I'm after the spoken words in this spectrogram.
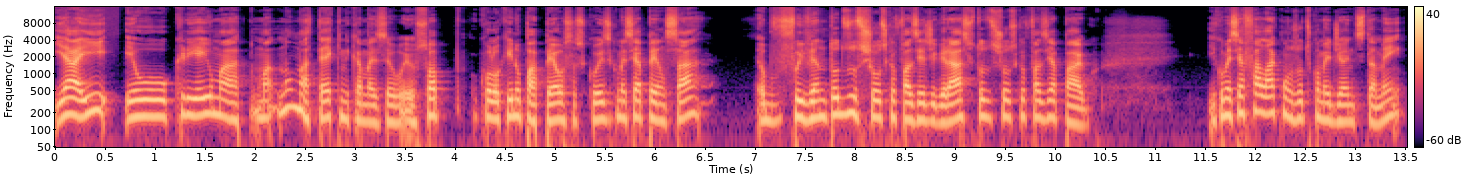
E aí eu criei uma, uma não uma técnica, mas eu, eu só coloquei no papel essas coisas e comecei a pensar, eu fui vendo todos os shows que eu fazia de graça e todos os shows que eu fazia pago. E comecei a falar com os outros comediantes também.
